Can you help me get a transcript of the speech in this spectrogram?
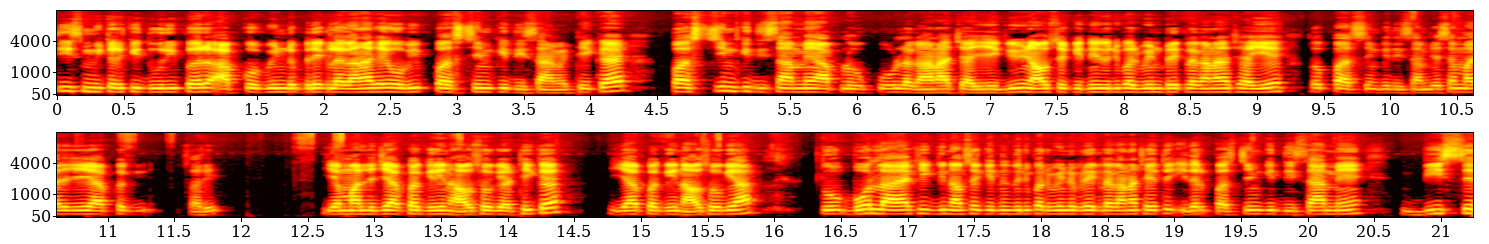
तीस मीटर की दूरी पर आपको विंड ब्रेक लगाना चाहिए, वो भी पश्चिम की दिशा में। ठीक है पश्चिम की दिशा में आप लोग को लगाना चाहिए। ग्रीन हाउस से कितनी दूरी पर विंड ब्रेक लगाना चाहिए? तो पश्चिम की दिशा में, जैसे मान लीजिए आपका सॉरी यह मान लीजिए आपका ग्रीन हाउस हो गया, ठीक है? ये आपका ग्रीन हाउस हो गया। तो बोल रहा है कि ग्रीन हाउस से कितनी दूरी पर विंड ब्रेक लगाना चाहिए? तो इधर पश्चिम की दिशा में बीस से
